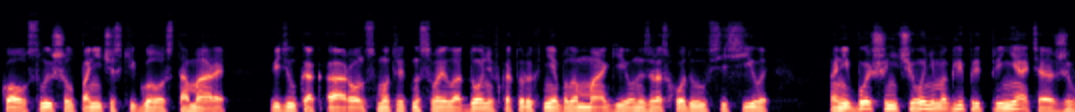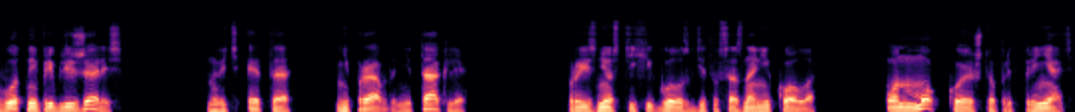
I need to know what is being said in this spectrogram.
Кол слышал панический голос Тамары, видел, как Аарон смотрит на свои ладони, в которых не было магии, он израсходовал все силы. Они больше ничего не могли предпринять, а животные приближались. «Но ведь это неправда, не так ли?» произнес тихий голос где-то в сознании Колла. Он мог кое-что предпринять.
